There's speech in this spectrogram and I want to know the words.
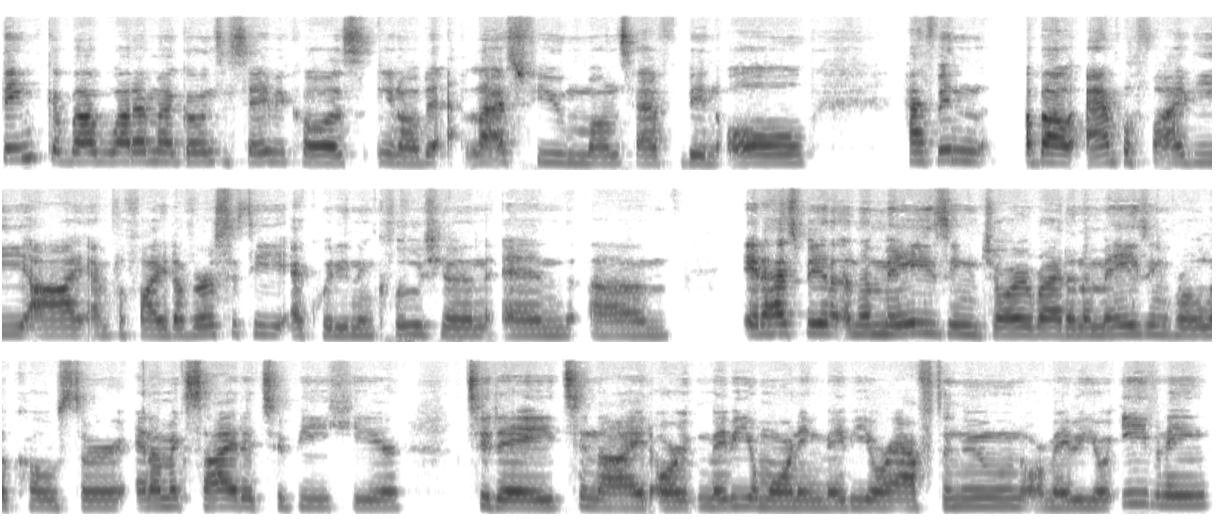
think about what am I going to say because you know the last few months have been all have been about amplify DEI, amplify diversity, equity, and inclusion, and um, it has been an amazing joyride, an amazing roller coaster, and I'm excited to be here today, tonight, or maybe your morning, maybe your afternoon, or maybe your evening.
